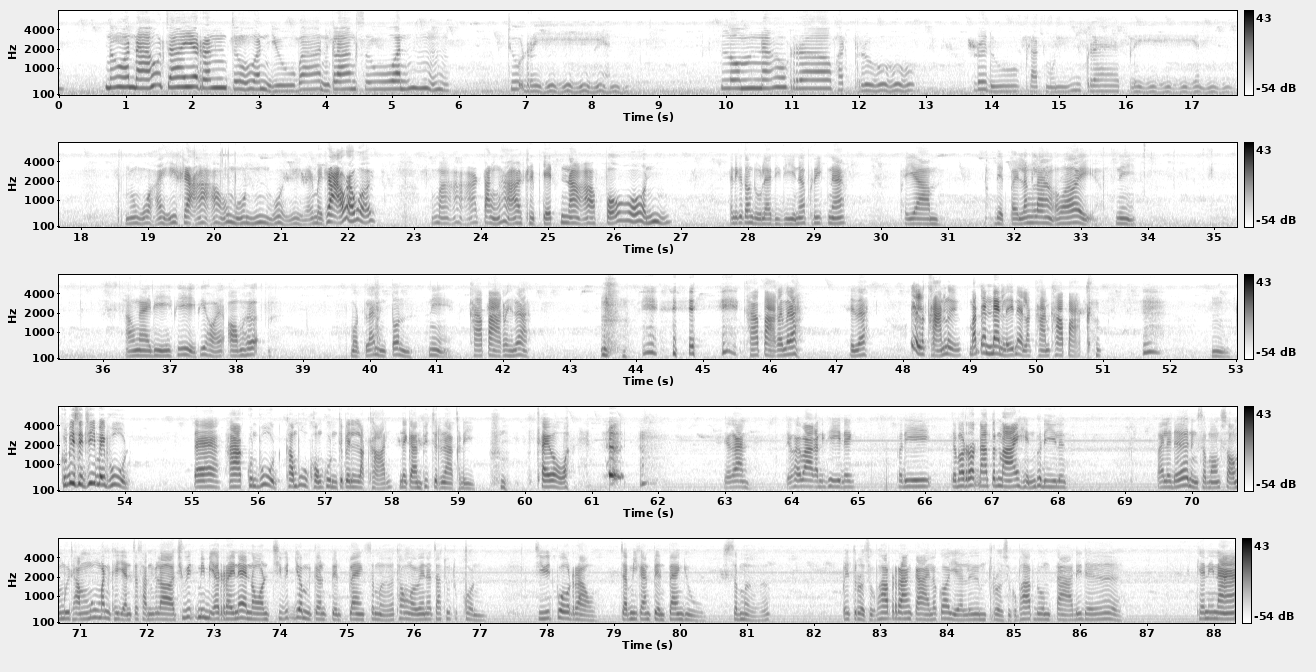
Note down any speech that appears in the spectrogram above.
นอนหนาวใจรันจวนอยู่บ้านกลางสวน ทุเรียน ลมหนาวพราวพัดพรูฤดูพลัดหมุนแปรเปลี่ยน ไหวสาวมุนเว้ยไม่สาวแล้วเว้ยมาตั้งห้าสิบเจ็ดนาฝน อันนี้ก็ต้องดูแลดีๆนะพริกนะ พยายามเด็ดไปล่างๆเอาไว้ นี่ เอาไงดีพี่พี่หอยออมเหอะ หมดไปแล้วหนึ่งต้น นี่คาปากเลยเห็นไหมล่ะคาปากเลยไหมล่ะ เห็นไหม เอ้ยหลักฐานเลย มัดแน่นๆเลยเนี่ยหลักฐานคาปากคุณมีสิทธิ์ที่ไม่พูด แต่หากคุณพูดคำพูดของคุณจะเป็นหลักฐานในการพิจารณาคดี ใช่ป่าวะเดี๋ยวกัน เดี๋ยวค่อยว่ากันอีกทีนึงพอดีจะมารดน้ำต้นไม้เห็นพอดีเลย ไปเลยเด้อหนึ่งสมองสองมือทำมุ่งมั่นขยันจะสันเวลาชีวิตไม่มีอะไรแน่นอนชีวิตย่อมมีการเปลี่ยนแปลงเสมอท่องเอาไว้นะจ๊ะทุกๆคน ชีวิตพวกเราจะมีการเปลี่ยนแปลงอยู่เสมอ ไปตรวจสุขภาพร่างกายแล้วก็อย่าลืมตรวจสุขภาพดวงตาด้วยเด้อแค่นี้นะ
